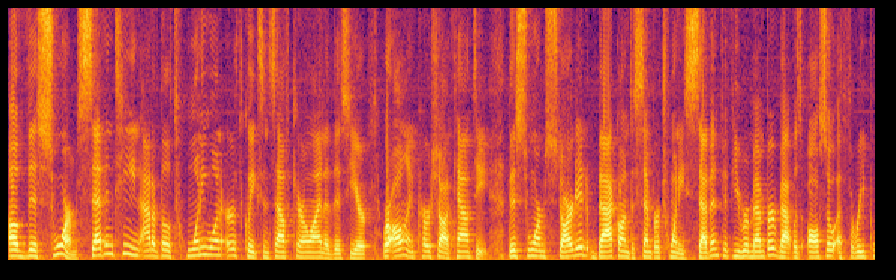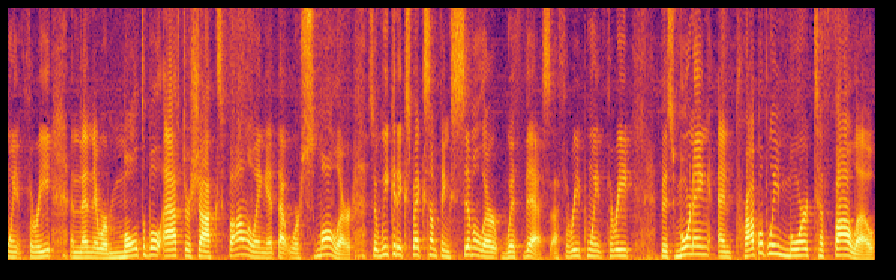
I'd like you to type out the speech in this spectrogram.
of this swarm. 17 out of the 21 earthquakes in South Carolina this year were all in Kershaw County. This swarm started back on December 27th, if you remember. That was also a 3.3, and then there were multiple aftershocks following it that were smaller. So we could expect something similar with this, a 3.3 this morning and probably more to follow.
